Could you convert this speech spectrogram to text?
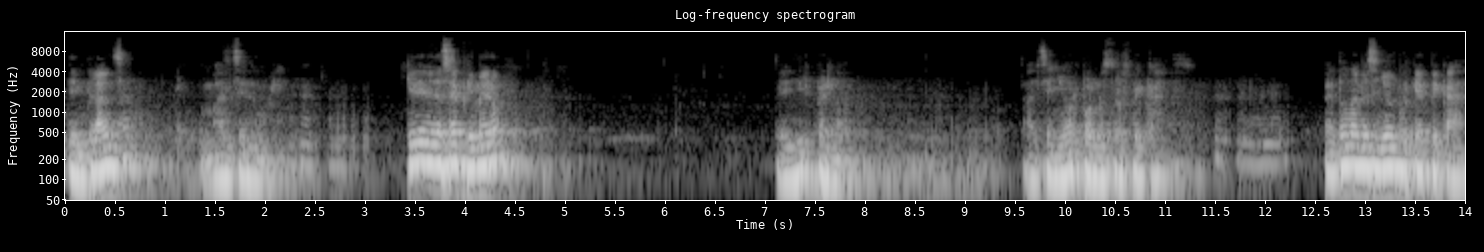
templanza, mansedumbre. ¿Qué debe de hacer primero? Pedir perdón al Señor por nuestros pecados. Perdóname, Señor, porque he pecado.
